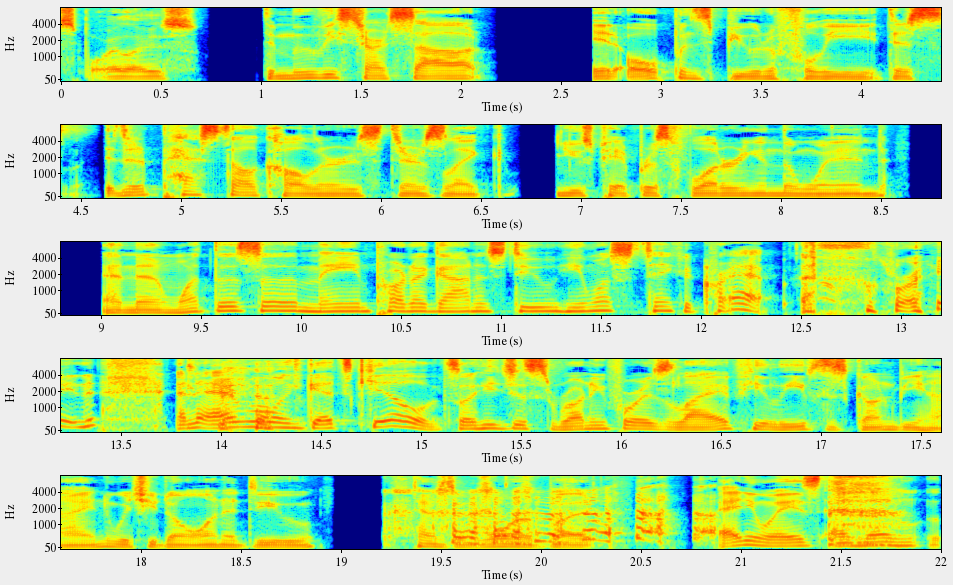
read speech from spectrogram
Spoilers. The movie starts out. It opens beautifully. There's there pastel colors. There's like newspapers fluttering in the wind. And then what does the main protagonist do? He wants to take a crap, right? And everyone gets killed. So he's just running for his life. He leaves his gun behind, which you don't want to do times of war. But anyways, and then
